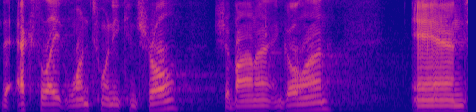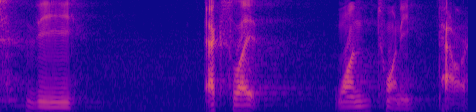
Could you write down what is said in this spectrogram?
the X-Lite 120 control, Shabana and Golan, and the X-Lite 120 power.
